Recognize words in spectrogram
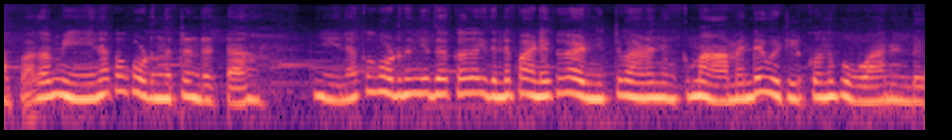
അപ്പോൾ അത് മീനൊക്കെ കൊടുന്നിട്ടുണ്ട് കേട്ടാ മീനൊക്കെ കൊടുന്ന് ഇതൊക്കെ ഇതിന്റെ പണിയൊക്കെ കഴിഞ്ഞിട്ട് വേണം ഞങ്ങൾക്ക് മാമന്റെ വീട്ടിലേക്ക് ഒന്ന് പോകാനുണ്ട്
